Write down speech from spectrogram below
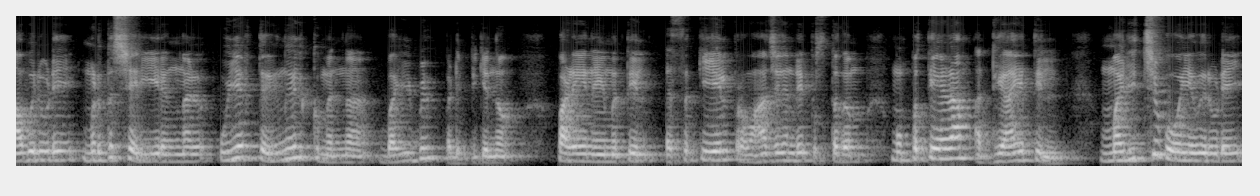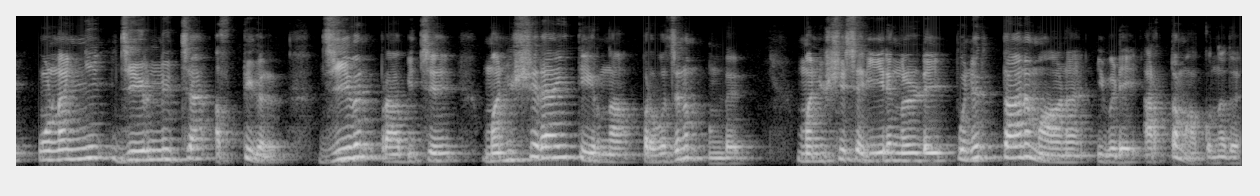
അവരുടെ മൃതശരീരങ്ങൾ ഉയർത്തെഴുന്നേൽക്കുമെന്ന് ബൈബിൾ പഠിപ്പിക്കുന്നു. പഴയ നിയമത്തിൽ എസക്കിയേൽ പ്രവാചകന്റെ പുസ്തകം മുപ്പത്തിയേഴാം അധ്യായത്തിൽ മരിച്ചുപോയവരുടെ ഉണങ്ങി ജീർണിച്ച അസ്ഥികൾ ജീവൻ പ്രാപിച്ച് മനുഷ്യരായി തീർന്ന പ്രവചനം ഉണ്ട്. മനുഷ്യ ശരീരങ്ങളുടെ പുനരുത്ഥാനമാണ് ഇവിടെ അർത്ഥമാക്കുന്നത്.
